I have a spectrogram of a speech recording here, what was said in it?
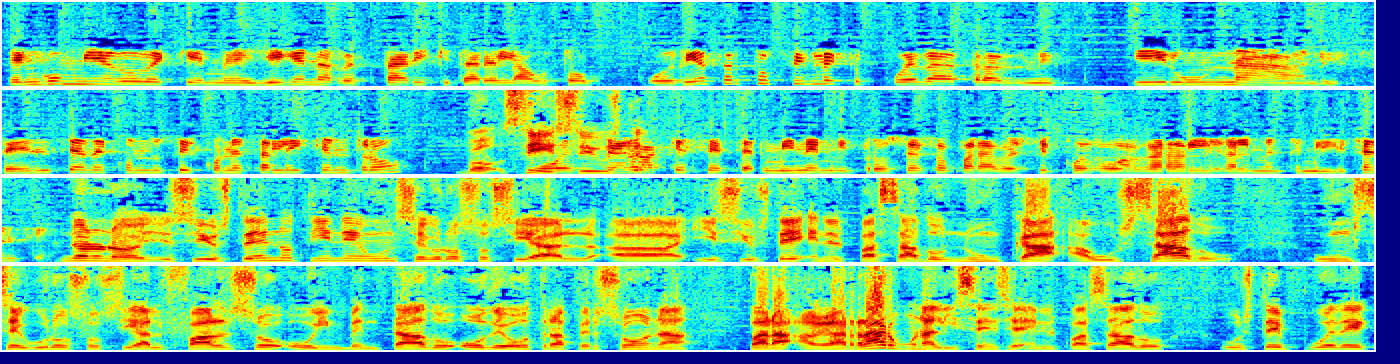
Tengo miedo de que me lleguen a arrestar y quitar el auto. ¿Podría ser posible que pueda transmitir una licencia de conducir con esta ley que entró? Bueno, sí, o si espero usted... a que se termine mi proceso para ver si puedo agarrar legalmente mi licencia. No, no, no. Si usted no tiene un seguro social ah, y si usted en el pasado nunca ha usado un seguro social falso o inventado o de otra persona para agarrar una licencia en el pasado, usted puede,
